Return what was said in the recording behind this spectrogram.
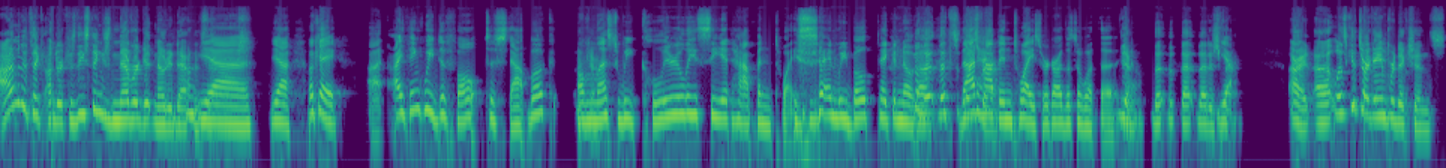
I'm going to take under because these things never get noted down. In Yeah, books. yeah. Okay, I, I think we default to stat book Okay. unless we clearly see it happen twice, and we both take a note. No, of, that- that's- that that's fair. happened twice, regardless of what the Yeah, you know. that, that- that is Yeah. fair. All right, uh, let's get to our game predictions.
